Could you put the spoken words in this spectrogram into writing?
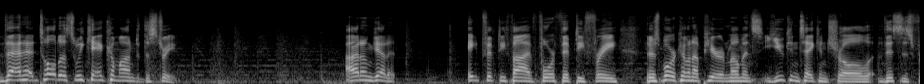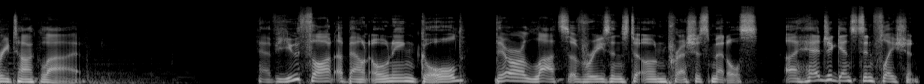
that had told us we can't come onto the street. I don't get it. 855 450 free. There's more coming up here in moments. You can take control. This is Free Talk Live. Have you thought about owning gold? There are lots of reasons to own precious metals. A hedge against inflation.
